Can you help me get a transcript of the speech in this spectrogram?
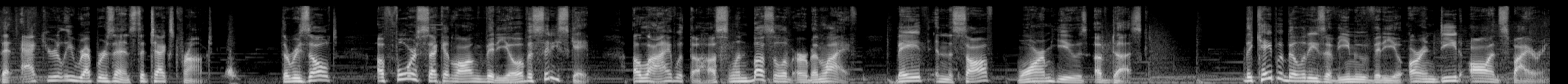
that accurately represents the text prompt. The result? A 4-second-long video of a cityscape, alive with the hustle and bustle of urban life, bathed in the soft, warm hues of dusk. The capabilities of Emu Video are indeed awe-inspiring.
